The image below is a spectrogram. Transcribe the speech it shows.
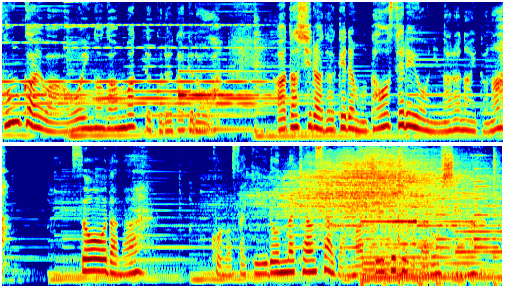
今回は葵が頑張ってくれたけど私らだけでも倒せるようにならないとな。そうだなこの先いろんなキャンサーが待ち受けてるだろうしな。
